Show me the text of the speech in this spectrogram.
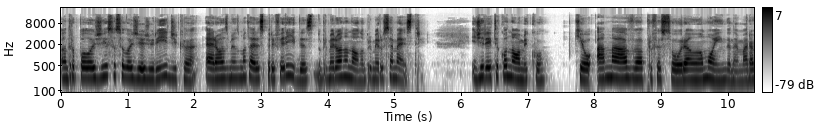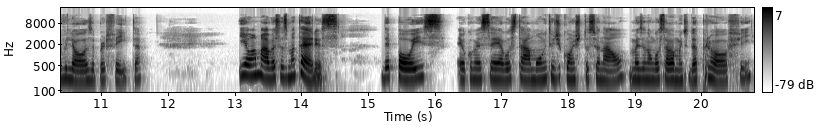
Antropologia e Sociologia Jurídica eram as minhas matérias preferidas. No primeiro ano, não, no primeiro semestre. E Direito Econômico, que eu amava a professora, amo ainda, né? Maravilhosa, perfeita. E eu amava essas matérias. Depois, eu comecei a gostar muito de constitucional, mas eu não gostava muito da prof,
